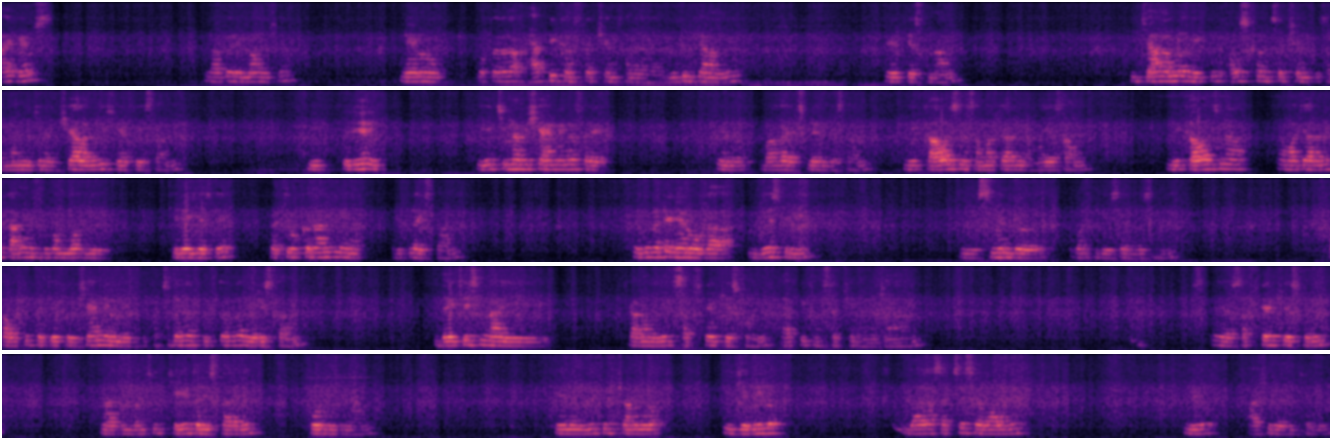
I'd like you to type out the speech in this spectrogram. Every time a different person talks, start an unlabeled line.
Hi friends నా పేరు ఇమాం నేను కొత్తగా హ్యాపీ కన్స్ట్రక్షన్స్ అనే యూట్యూబ్ ఛానల్ని క్రియేట్ చేస్తున్నాను. ఈ ఛానల్లో మీకు హౌస్ కన్స్ట్రక్షన్కి సంబంధించిన విషయాలన్నీ షేర్ చేస్తాను. మీకు తెలియని ఏ చిన్న విషయాన్నైనా సరే నేను బాగా ఎక్స్ప్లెయిన్ చేస్తాను. మీకు కావాల్సిన సమాచారాన్ని అందజేస్తాను మీకు కావాల్సిన సమాచారాన్ని కామెంట్స్ రూపంలో మీరు తెలియజేస్తే ప్రతి ఒక్కదానికి నేను రిప్లై ఇస్తాను. ఎందుకంటే నేను ఒక మేస్త్రిని ఈ సిమెంట్ వర్క్ చేసే మేస్త్రిని. కాబట్టి ప్రతి ఒక్క విషయాన్ని నేను మీకు ఖచ్చితంగా క్లుప్తంగా వివరిస్తాను. దయచేసి నా ఈ ఛానల్ని సబ్స్క్రైబ్ చేసుకోండి. హ్యాపీ కన్స్ట్రక్షన్ అనే ఛానల్ని. సబ్స్క్రైబ్ చేసుకొని నాకు మంచి చేయూతనిస్తారని కోరుకుంటున్నాను. నేను యూట్యూబ్ ఛానల్లో ఈ జర్నీలో బాగా సక్సెస్ అవ్వాలని మీరు ఆశీర్వదించండి.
